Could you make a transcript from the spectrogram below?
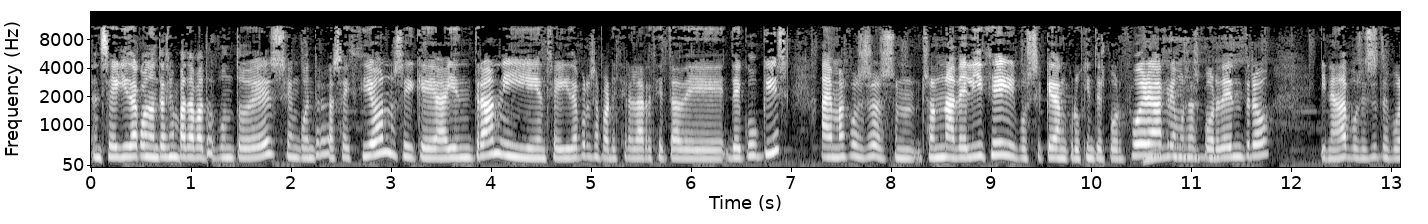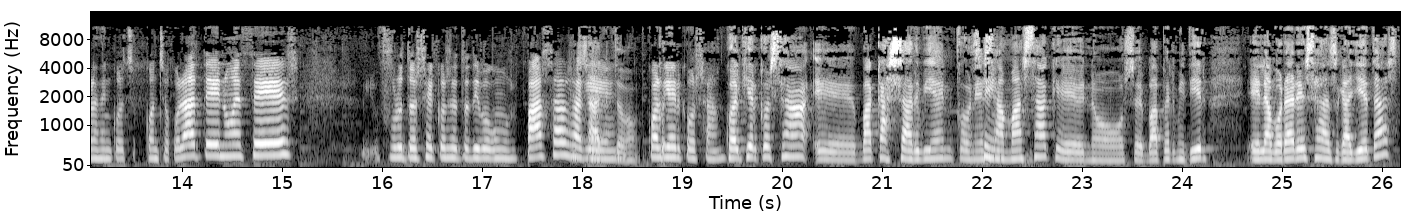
enseguida cuando entras en patapato.es se encuentra la sección, así que ahí entran y enseguida pues aparecerá la receta de, de cookies. Además, pues eso, son, son una delicia y pues se quedan crujientes por fuera, cremosas por dentro. Y nada, pues eso te ponen con, con chocolate, nueces, frutos secos de todo tipo como pasas, o sea Exacto. que cualquier cosa. Cualquier cosa eh, va a casar bien con Sí. esa masa que nos eh, va a permitir elaborar esas galletas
